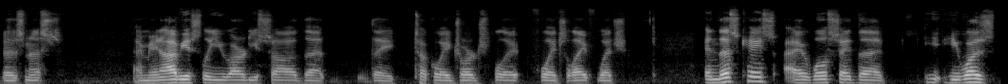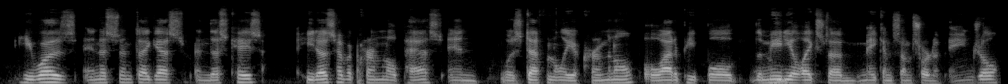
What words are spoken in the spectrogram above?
business. I mean, obviously, you already saw that they took away George Floyd's life, which, in this case, I will say that he, he was he was innocent. I guess in this case, he does have a criminal past and was definitely a criminal. A lot of people, the media mm-hmm. likes to make him some sort of angel.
